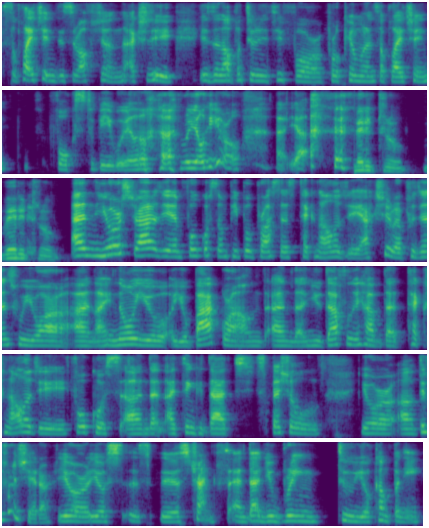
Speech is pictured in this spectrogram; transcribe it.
supply chain disruption actually is an opportunity for procurement and supply chain folks to be real real hero. Uh, yeah. Very true very true. And your strategy and focus on people process technology actually represents who you are and i know you your background and uh, you definitely have that technology focus and i think that special your uh, differentiator your your, your strength and that you bring to your company.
